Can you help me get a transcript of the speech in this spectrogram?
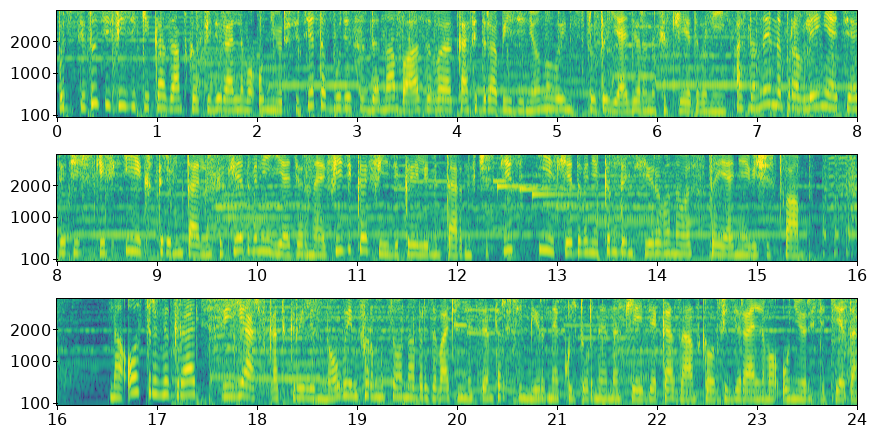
В Институте физики Казанского федерального университета будет создана базовая кафедра Объединенного института ядерных исследований. Основные направления теоретических и экспериментальных исследований – ядерная физика, физика элементарных частиц и исследование конденсированного состояния вещества. На острове Градь-Свияжск открыли новый информационно-образовательный центр «Всемирное культурное наследие Казанского федерального университета».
